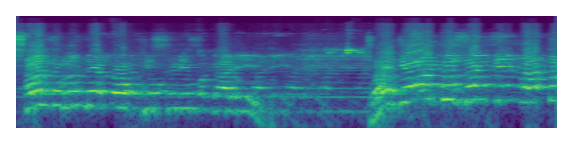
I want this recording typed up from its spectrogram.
સંત મને તો ખીચડી પગાડી જોજો તું સચિન રાતો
